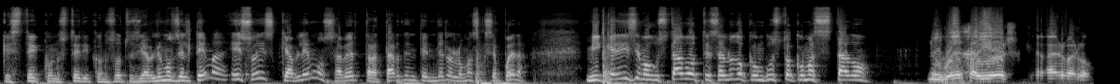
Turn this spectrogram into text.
que esté con usted y con nosotros y hablemos del tema. Eso es, que hablemos, a ver, tratar de entenderlo lo más que se pueda. Mi queridísimo Gustavo, te saludo con gusto. ¿Cómo has estado? Muy buen Javier, qué bárbaro.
